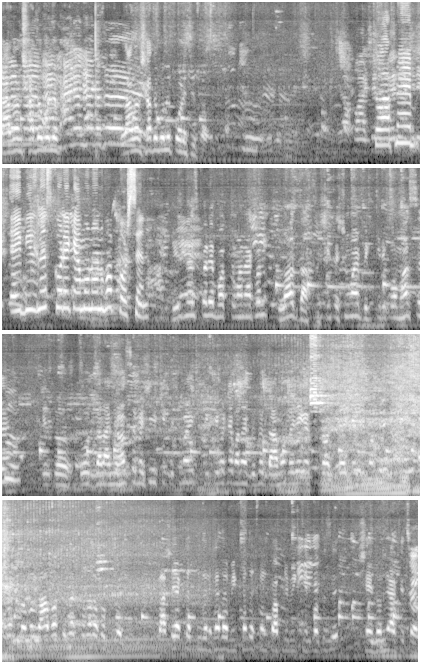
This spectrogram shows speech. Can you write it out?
লালন সাধু বলে লালন সাধু বলে পরিচিত। তো আপনি এই বিজনেস করে কেমন অনুভব করছেন? বিজনেস করে বর্তমানে এখন লস যাচ্ছে। শীতের সময় বিক্রি কম হচ্ছে। কিন্তু দুধ জ্বালানি হচ্ছে বেশি। শীতের সময় বিক্রি করতে মানে দুধের দামও বেড়ে গেছে। দশ টাকা এখন তখন লাভ হচ্ছে না কোনো রকম কম। পাশে একটা তিলের খেলা বিখ্যাত এখন পাপড়ি বিক্রি করতেছে সেই জন্য আর কি চাই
